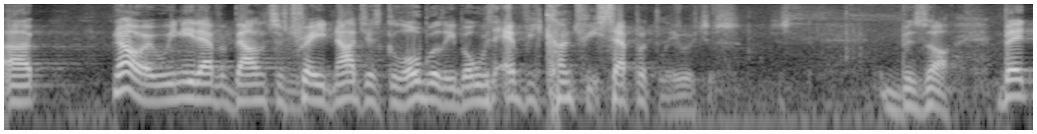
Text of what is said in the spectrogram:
Uh, no, we need to have a balance of trade, not just globally, but with every country separately, which is just bizarre. But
